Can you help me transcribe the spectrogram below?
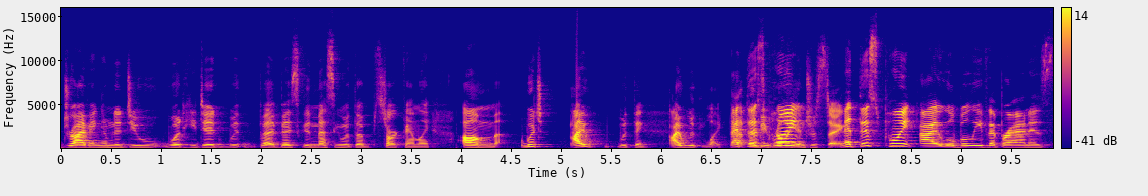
driving him to do what he did with by basically messing with the Stark family. Um, which I would think I would like that. At That'd be point, really interesting. At this point, I will believe that Bran is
